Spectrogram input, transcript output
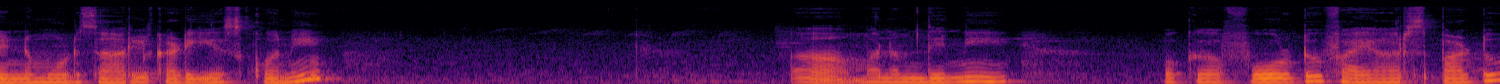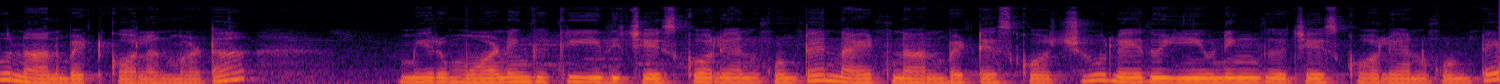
రెండు మూడు సార్లు కడిగేసుకొని మనం దీన్ని ఒక ఫోర్ టు ఫైవ్ అవర్స్ పాటు నానబెట్టుకోవాలన్నమాట. మీరు మార్నింగ్కి ఇది చేసుకోవాలి అనుకుంటే నైట్ నానబెట్టేసుకోవచ్చు. లేదు ఈవినింగ్ చేసుకోవాలి అనుకుంటే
